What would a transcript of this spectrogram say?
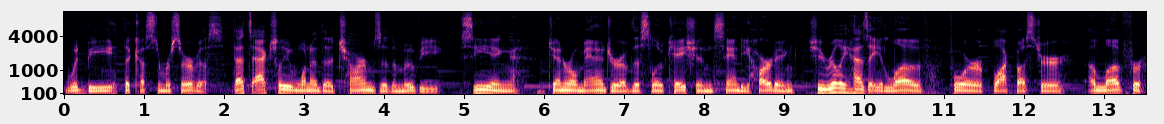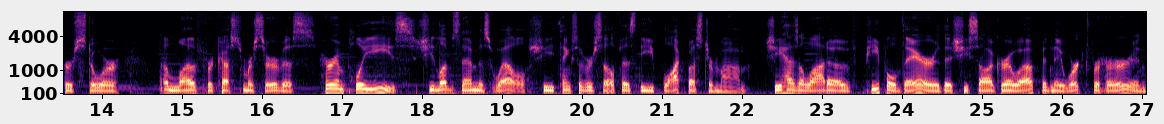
would be the customer service. That's actually one of the charms of the movie. Seeing general manager of this location, Sandi Harding, she really has a love for Blockbuster, a love for her store, a love for customer service. Her employees, she loves them as well. She thinks of herself as the Blockbuster mom she has a lot of people there that she saw grow up and they worked for her and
